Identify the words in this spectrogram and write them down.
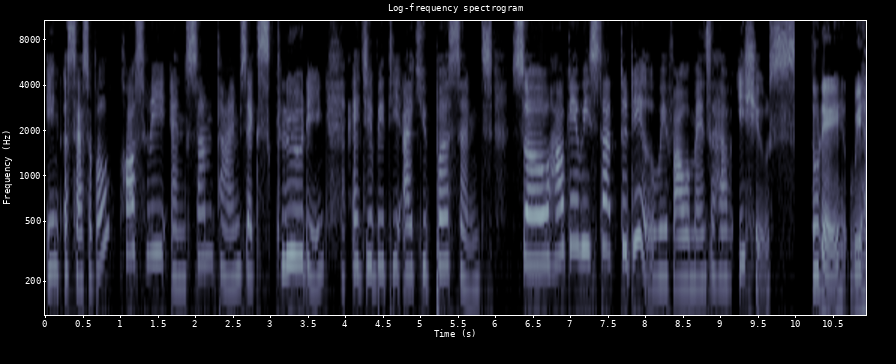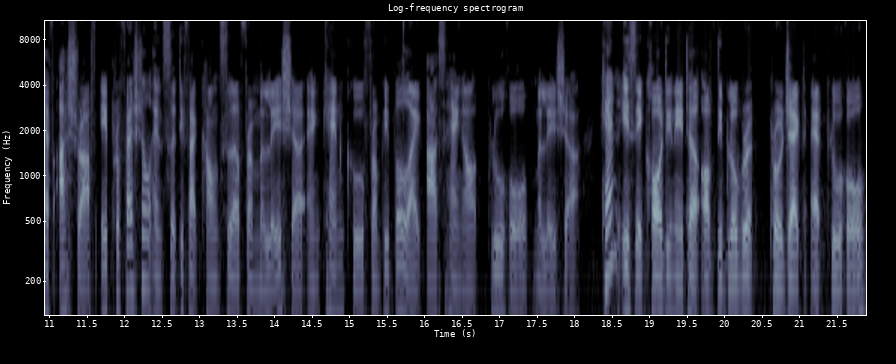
inaccessible, costly, and sometimes excluding LGBTIQ persons. So, how can we start to deal with our mental health issues? Today, we have Ashraf, a professional and certified counselor from Malaysia, and Ken Koo from People Like Us Hangout, Pluho, Malaysia. Ken is a coordinator of the Bluebird project at Pluho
